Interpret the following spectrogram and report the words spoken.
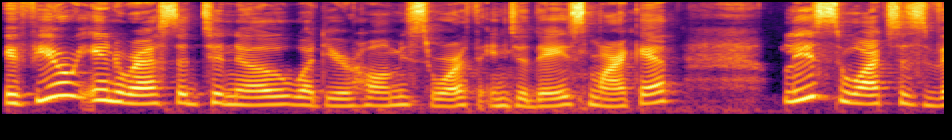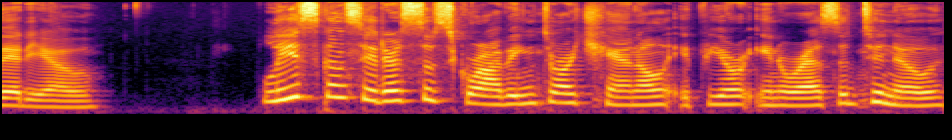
If you're interested to know what your home is worth in today's market, please watch this video. Please consider subscribing to our channel if you're interested to know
